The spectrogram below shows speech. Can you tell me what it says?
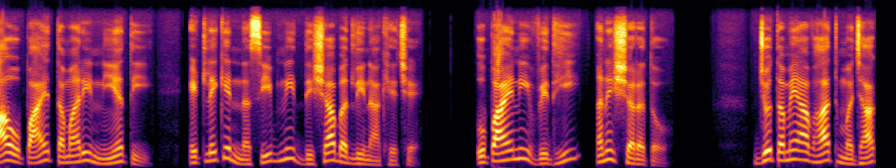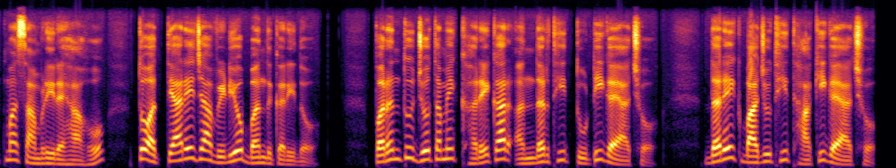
આ ઉપાય તમારી નિયતિ એટલે કે નસીબની દિશા બદલી નાખે છે. ઉપાયની વિધિ અને શરતો. જો તમે આ વાત મજાકમાં સાંભળી રહ્યા હો, તો અત્યારે જ આ વિડિયો બંધ કરી દો. પરંતુ જો તમે ખરેખર અંદરથી તૂટી ગયા છો, દરેક બાજુથી થાકી ગયા છો,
